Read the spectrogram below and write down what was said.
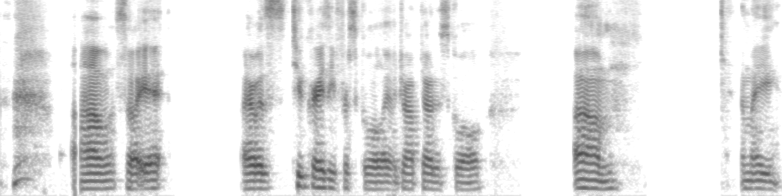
um, so I I was too crazy for school. I dropped out of school. Um, and my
